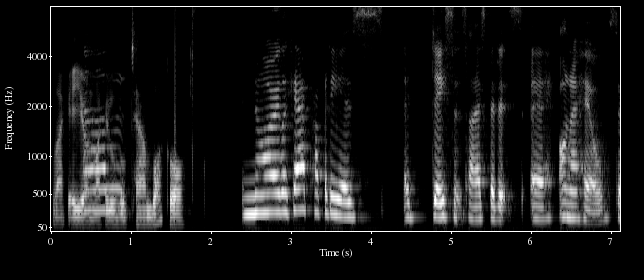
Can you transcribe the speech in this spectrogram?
like, are you on like a Um, little town block, or? No, like our property is a decent size, but it's uh on a hill. So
